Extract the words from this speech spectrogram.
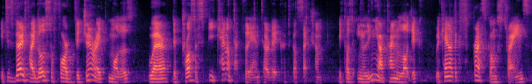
it is verified also for degenerate models where the process P cannot actually enter the critical section because in linear time logic we cannot express constraints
